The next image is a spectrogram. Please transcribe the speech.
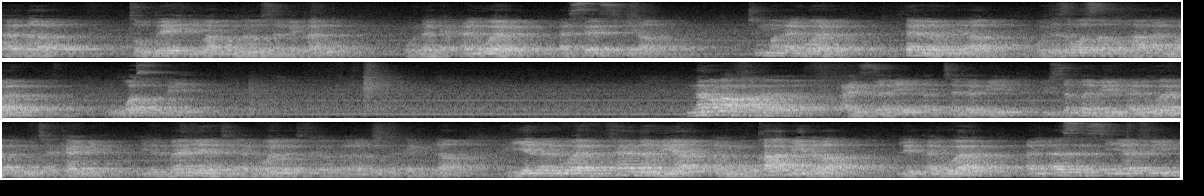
هذا توضيح لما قلناه سابقا هناك ألوان أساسية ثم ألوان ثانوية وتتوسطها ألوان وسطية. نوع آخر أعزائي التلاميذ يسمى بالألوان المتكاملة. إذا ما هي هذه الألوان المتكاملة؟ هي الألوان الثانوية المقابلة للألوان الأساسية في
